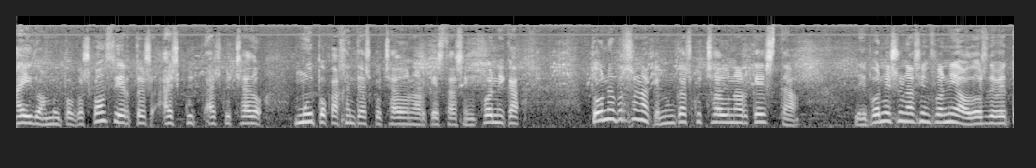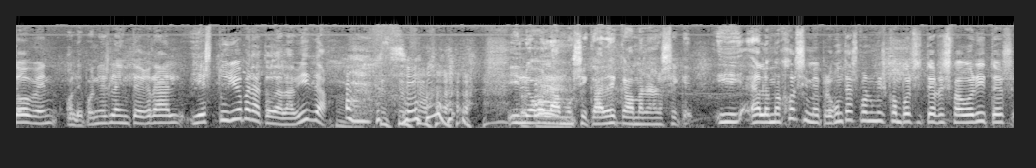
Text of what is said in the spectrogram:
ha ido a muy pocos conciertos, ha, escu- ha escuchado, muy poca gente ha escuchado una orquesta sinfónica. Toda una persona que nunca ha escuchado una orquesta, le pones una sinfonía o dos de Beethoven o le pones la integral y es tuyo para toda la vida. Y luego la música de cámara, no sé qué. Y a lo mejor si me preguntas por mis compositores favoritos,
